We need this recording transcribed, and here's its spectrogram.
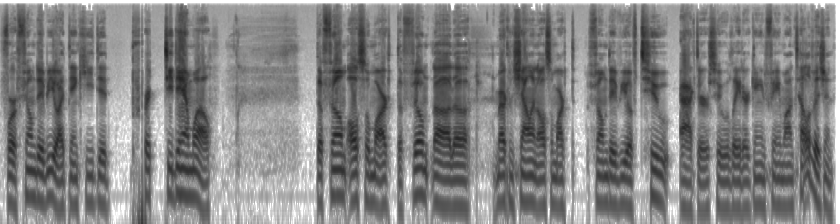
for a film debut, I think he did pretty damn well. The film also marked the film uh, the American Shaolin also marked film debut of two actors who later gained fame on television.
